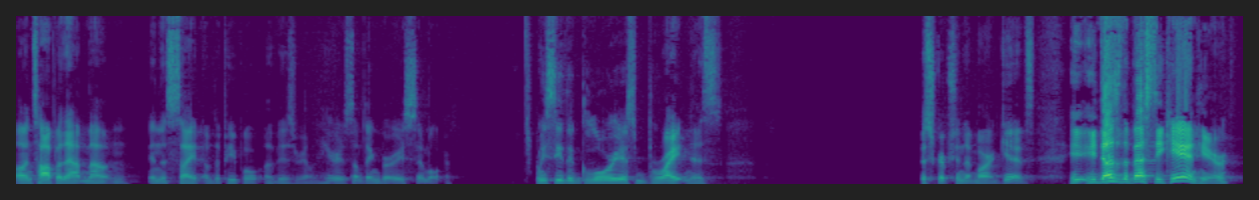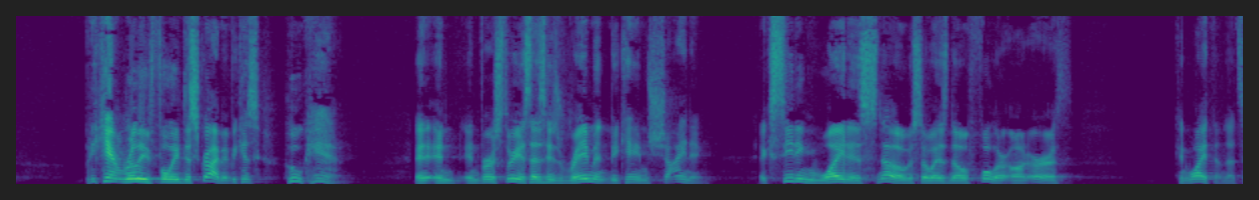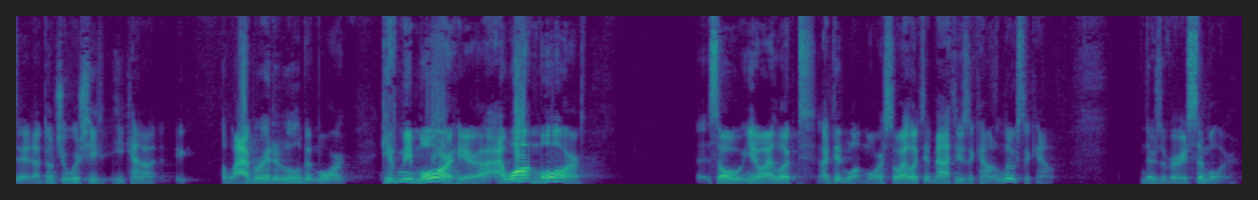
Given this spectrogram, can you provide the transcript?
on top of that mountain in the sight of the people of Israel. And here is something very similar. We see the glorious brightness description that Mark gives. He, he does the best he can here, but he can't really fully describe it because who can? In, in, in verse 3, it says, His raiment became shining, exceeding white as snow, so as no fuller on earth can white them. That's it. Uh, don't you wish he, he kind of elaborated a little bit more? Give me more here. I, I want more. So, you know, I looked, I did want more, so I looked at Matthew's account and Luke's account. There's a very similar.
